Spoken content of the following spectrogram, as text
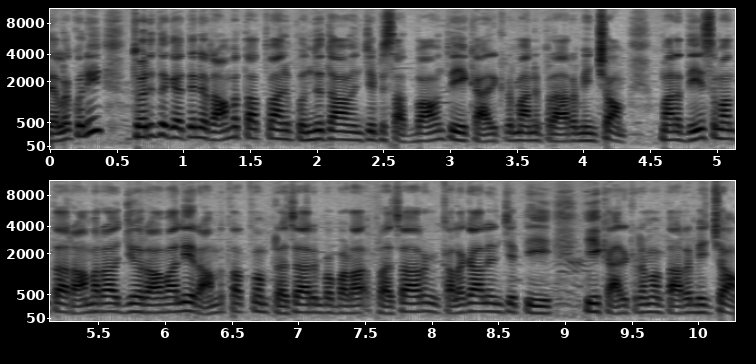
నెలకొని త్వరితగతిని రామతత్వాన్ని పొందుతామని చెప్పి సద్భావంతో ఈ కార్యక్రమాన్ని ప్రారంభించాం. మన దేశమంతా రామరాజ్యం రావాలి రామతత్వం ప్రచారింపబడ ప్రచారం కలగాలని చెప్పి ఈ కార్యక్రమం ప్రారంభించాం.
